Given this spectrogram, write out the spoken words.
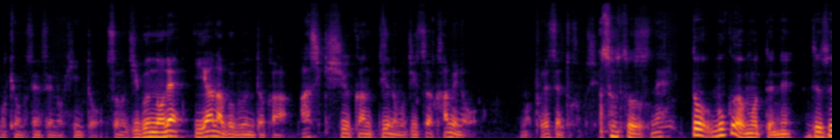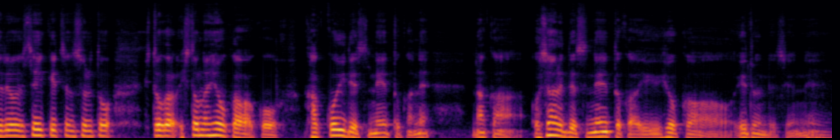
今日の先生のヒントその自分のね嫌な部分とか悪しき習慣っていうのも実は神の、まあ、プレゼントかもしれないそうそう。ですね。と僕は思ってね。でそれを清潔にすると人が人の評価はこうかっこいいですねとかね。なんかおしゃれですねとかいう評価を得るんですよね。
